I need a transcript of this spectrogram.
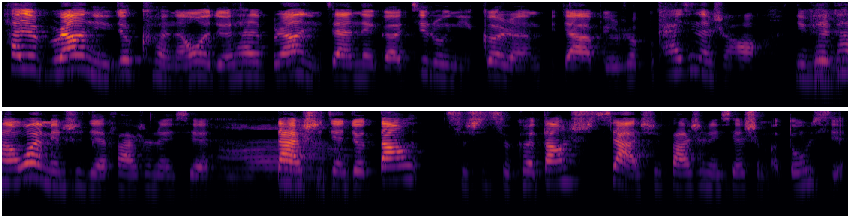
他就不让你就可能我觉得他就不让你在那个记录你个人比较，比如说不开心的时候，你可以看到外面世界发生了一些大事件，就当此时此刻当下是发生了一些什么东西，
